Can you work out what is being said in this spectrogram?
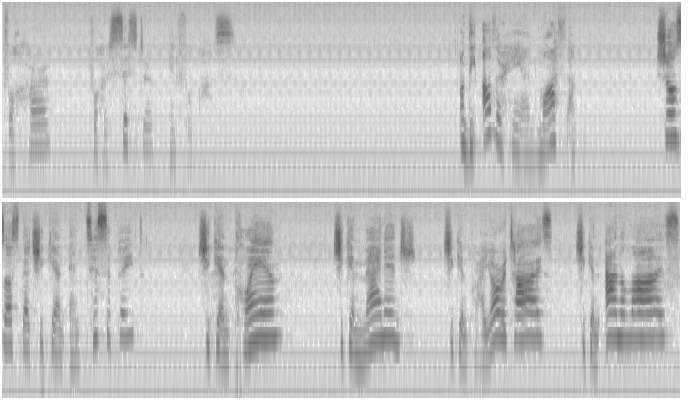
for her, for her sister, and for us. On the other hand, Martha shows us that she can anticipate, she can plan, she can manage, she can prioritize, she can analyze,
